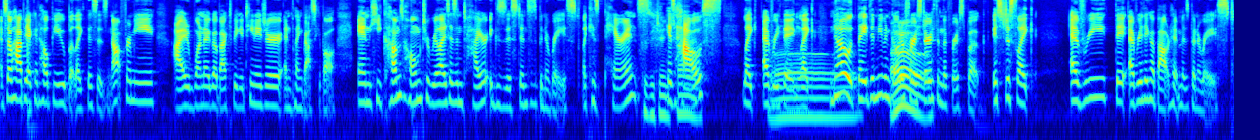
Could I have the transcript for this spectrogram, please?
I'm so happy I could help you, but like this is not for me. I want to go back to being a teenager and playing basketball. And he comes home to realize his entire existence has been erased. Like his parents his time. house, like everything. Like, no, they didn't even go to First Oh. Earth in the first book. It's just like every they, everything about him has been erased.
